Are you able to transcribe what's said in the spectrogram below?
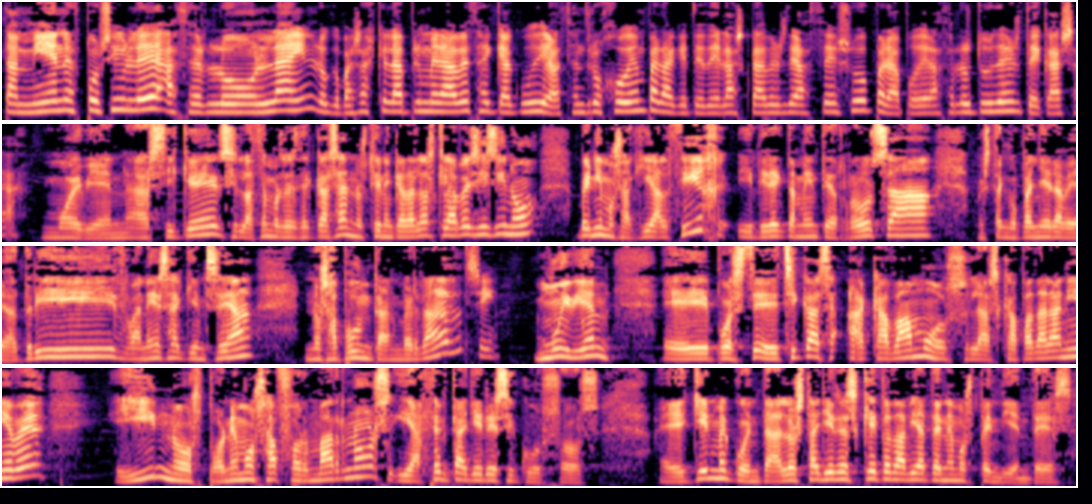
También es posible hacerlo online. Lo que pasa es que la primera vez hay que acudir al centro joven para que te dé las claves de acceso para poder hacerlo tú desde casa. Muy bien, así que si lo hacemos desde casa nos tienen que dar las claves y si no, venimos aquí al CIG y directamente Rosa, nuestra compañera Beatriz, Vanessa, quien sea, nos apuntan, ¿verdad? Sí. Muy bien, Eh, pues eh, chicas, acabamos la escapada a la nieve y nos ponemos a formarnos y a hacer talleres y cursos. Eh, ¿Quién me cuenta los talleres que todavía tenemos pendientes?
